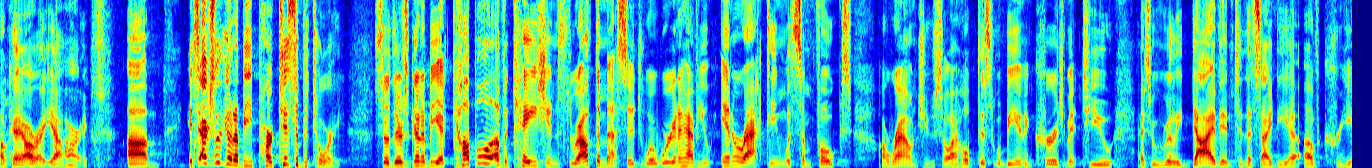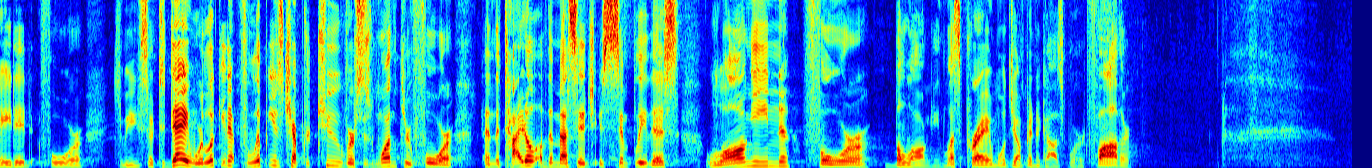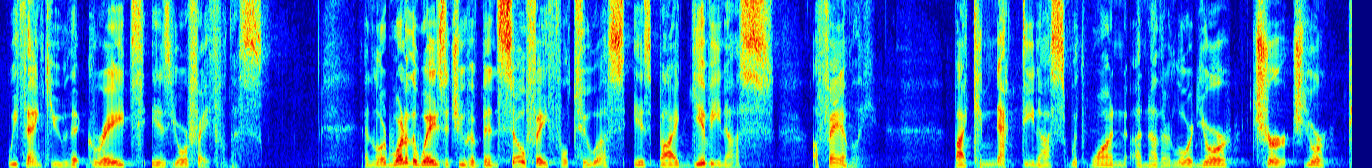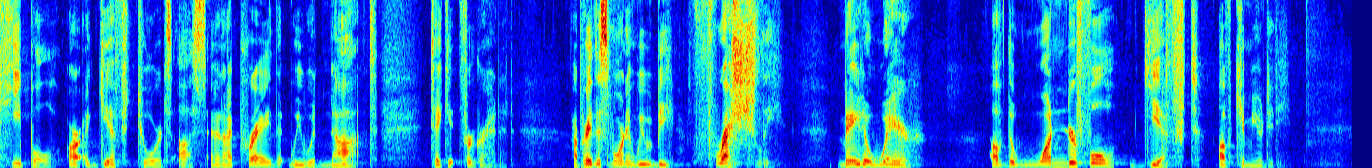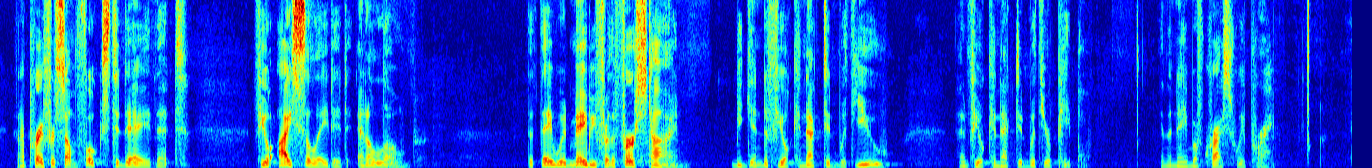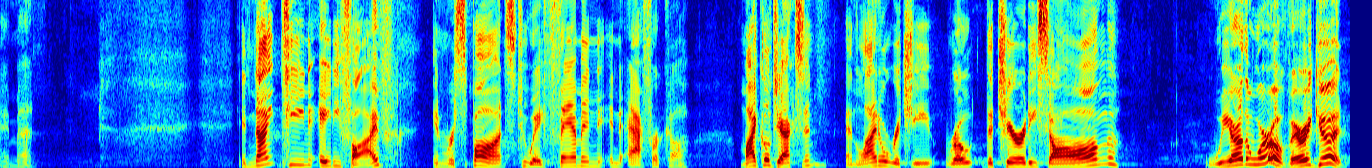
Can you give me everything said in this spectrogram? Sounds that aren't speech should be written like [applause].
Okay, all right, yeah, all right. Um, it's actually going to be participatory. So there's going to be a couple of occasions throughout the message where we're going to have you interacting with some folks around you. So I hope this will be an encouragement to you as we really dive into this idea of created for community. So today we're looking at Philippians chapter 2 verses 1 through 4 and the title of the message is simply this, longing for belonging. Let's pray and we'll jump into God's word. Father, we thank you that great is your faithfulness. And Lord, one of the ways that you have been so faithful to us is by giving us a family, by connecting us with one another. Lord, your church, your people are a gift towards us. And I pray that we would not take it for granted. I pray this morning we would be freshly made aware of the wonderful gift of community. And I pray for some folks today that feel isolated and alone that they would maybe for the first time begin to feel connected with you and feel connected with your people. In the name of Christ we pray. Amen. In 1985, in response to a famine in Africa, Michael Jackson and Lionel Richie wrote the charity song, We Are the World. Very good.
